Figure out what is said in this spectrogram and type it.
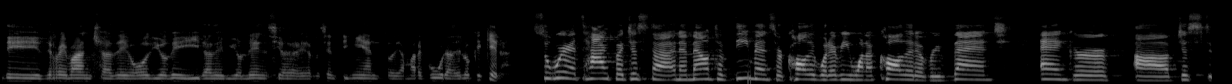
de, de revancha, de odio, de ira, de violencia, de resentimiento, de amargura, de lo que quiera. So we're attacked by just uh, an amount of demons, or call it whatever you want to call it, of revenge, anger, uh, just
